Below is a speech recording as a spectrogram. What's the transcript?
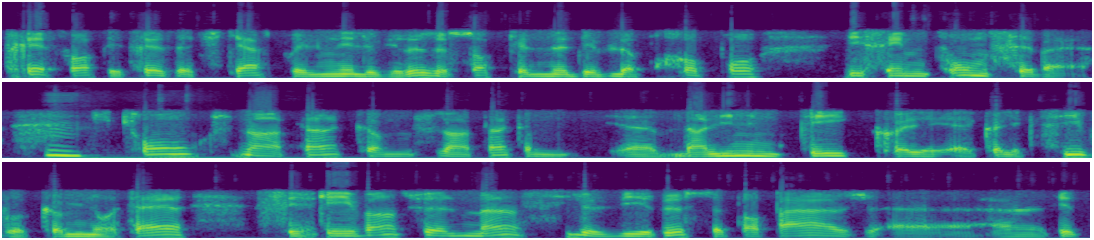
très forte et très efficace pour éliminer le virus, de sorte qu'elle ne développera pas des symptômes sévères. Hmm. Ce qu'on entend comme, sous-entend comme euh, dans l'immunité euh, collective ou communautaire, c'est qu'éventuellement, si le virus se propage euh, à un rythme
